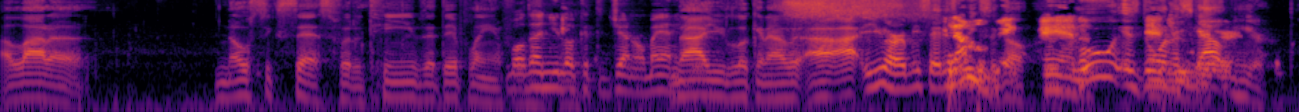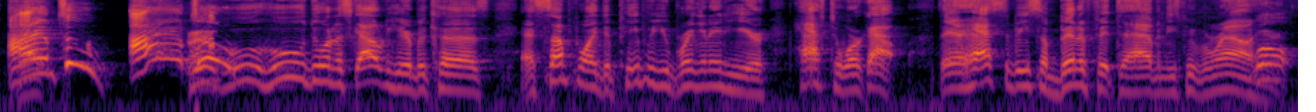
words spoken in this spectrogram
a lot of no success for the teams that they're playing for. Well, then you look at the general manager. Now you're looking at it. I, I, you heard me say this And weeks ago. fan Who of is doing the scouting Beard. here? I am too. I am too. Who, who doing the scouting here? Because at some point, the people you bringing in here have to work out. There has to be some benefit to having these people around here. Well,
